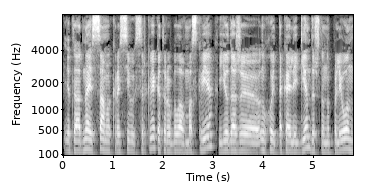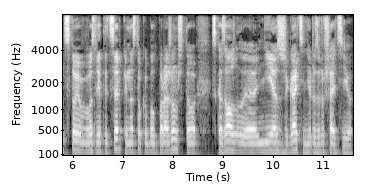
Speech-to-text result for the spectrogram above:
Это одна из самых красивых церквей, которая была в Москве. Ее даже, ну, ходит такая легенда, что Наполеон, стоя возле этой церкви, настолько был поражен, что сказал э, не сжигать и не разрушать ее.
